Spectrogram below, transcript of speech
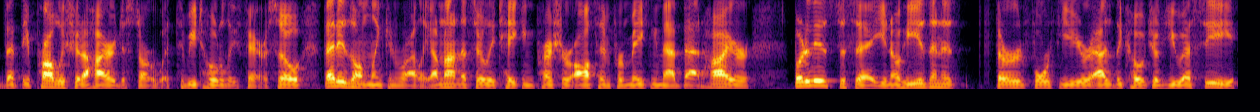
that they probably should have hired to start with. To be totally fair, so that is on Lincoln Riley. I'm not necessarily taking pressure off him for making that bad hire, but it is to say, you know, he is in his third, fourth year as the coach of USC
